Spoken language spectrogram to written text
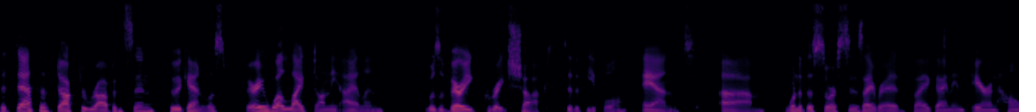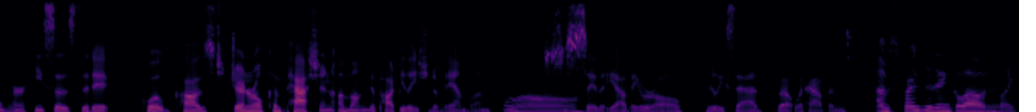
the death of Dr. Robinson, who again was very well liked on the island, was a very great shock to the people. And um, one of the sources I read by a guy named Aaron Homer, he says that it, quote, caused general compassion among the population of Ambon. Aww. Just to say that, yeah, they were all really sad about what happened. I'm surprised they didn't go out and like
